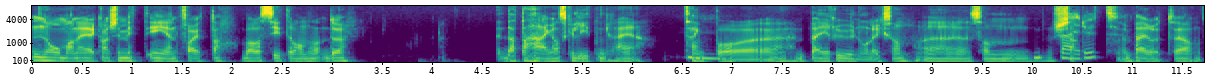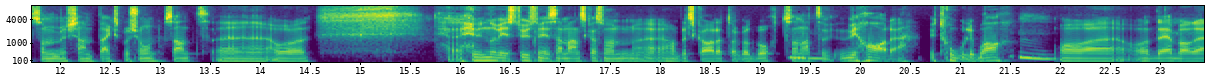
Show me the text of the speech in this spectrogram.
Når man er kanskje midt i en fight, da, bare si til hverandre Du, dette her er en ganske liten greie. Tenk på uh, Beiruno, liksom. Uh, som Beirut. Beirut, ja. Som kjempeeksplosjon. sant? Uh, og hundrevis, tusenvis av mennesker som eh, har blitt skadet og gått bort. Sånn at vi har det utrolig bra. Og, og det er bare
